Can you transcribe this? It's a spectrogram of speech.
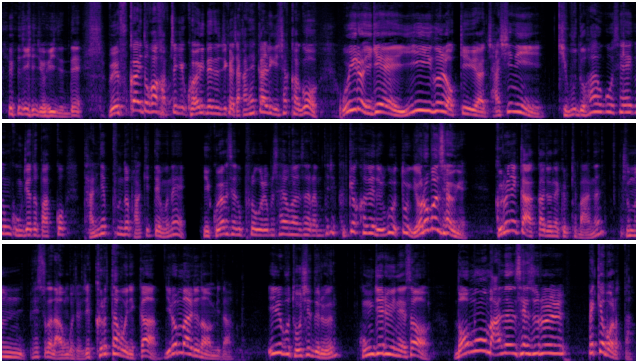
요인이긴 요인인데 왜 홋카이도가 갑자기 고향이 됐는지가 약간 헷갈리기 시작하고 오히려 이게 이익을 얻기 위한 자신이 기부도 하고 세금 공제도 받고 단예품도 받기 때문에 이 고향 세금 프로그램을 사용하는 사람들이 급격하게 늘고 또 여러 번 사용해. 그러니까 아까 전에 그렇게 많은 주문 횟수가 나온 거죠. 이제 그렇다 보니까 이런 말도 나옵니다. 일부 도시들은 공제로 인해서 너무 많은 세수를 뺏겨버렸다.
